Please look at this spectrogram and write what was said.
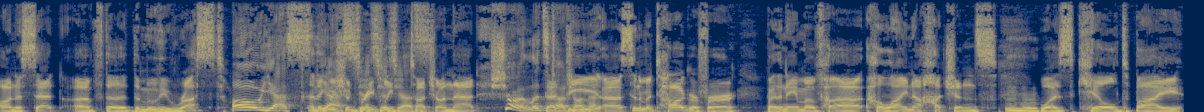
on a set of the the movie Rust. Oh, yes. I think yes, we should briefly yes, yes. touch on that. Sure, let's that touch the on that. Uh, cinematographer by the name of uh, Halyna Hutchins Mm-hmm. was killed by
